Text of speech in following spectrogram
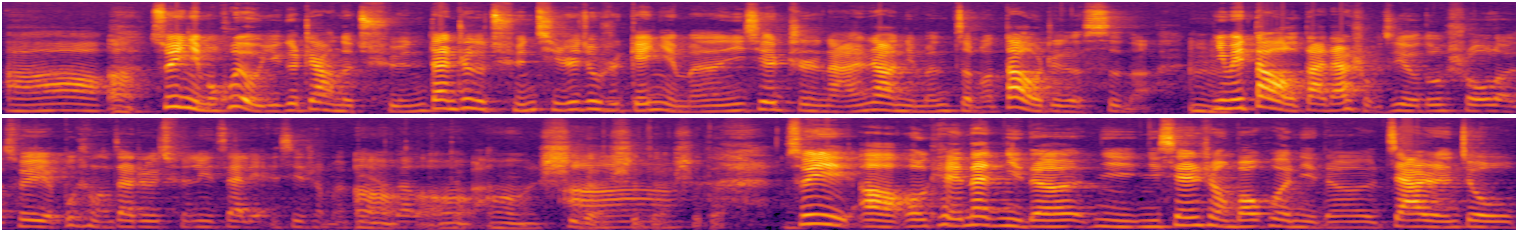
啊、嗯所以你们会有一个这样的群，但这个群其实就是给你们一些指南，让你们怎么到这个寺的。嗯因为到了大家手机又都收了，所以也不可能在这个群里再联系什么别嗯的了，对吧？嗯嗯，是的，是啊的，是的。所以啊，OK，那你的你你先生包括你的家人就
